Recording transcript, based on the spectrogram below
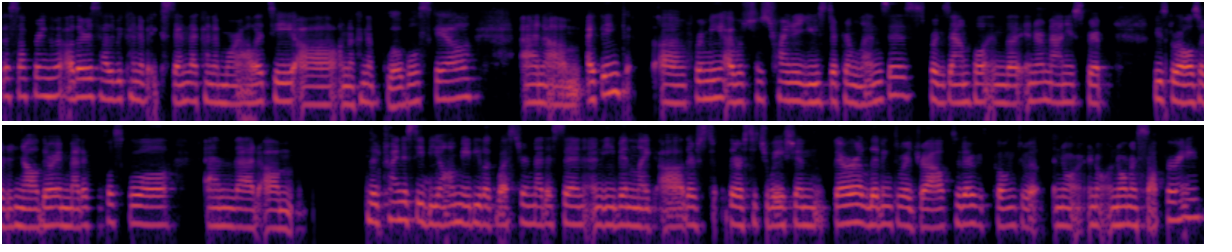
the suffering of others? How do we kind of extend that kind of morality uh, on a kind of global scale? And um, I think uh, for me, I was just trying to use different lenses. For example, in the inner manuscript, these girls are, you know, they're in medical school and that um, they're trying to see beyond maybe like Western medicine and even like uh, their, their situation, they're living through a drought, so they're going through enor- enor- enormous suffering.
